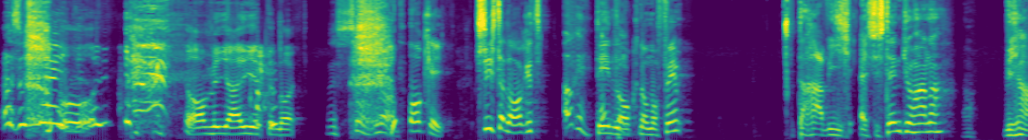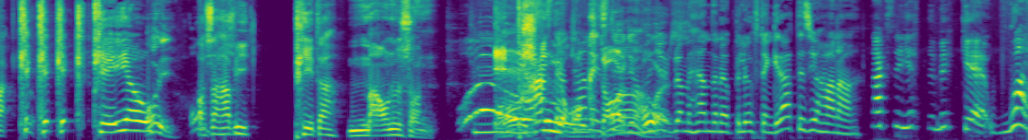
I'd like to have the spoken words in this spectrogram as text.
Alltså, Oj. Ja, men jag är jättenöjd. Jag är så glad. Okej, sista laget. Okej, Det är lag nummer fem. Där har vi assistent Johanna. Vi har K- K- K- Keyyo. Oj. Och så har vi Peter Magnusson. En pang med Johanna jublar händerna upp i luften. Grattis Johanna! Tack så jättemycket. Wow,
